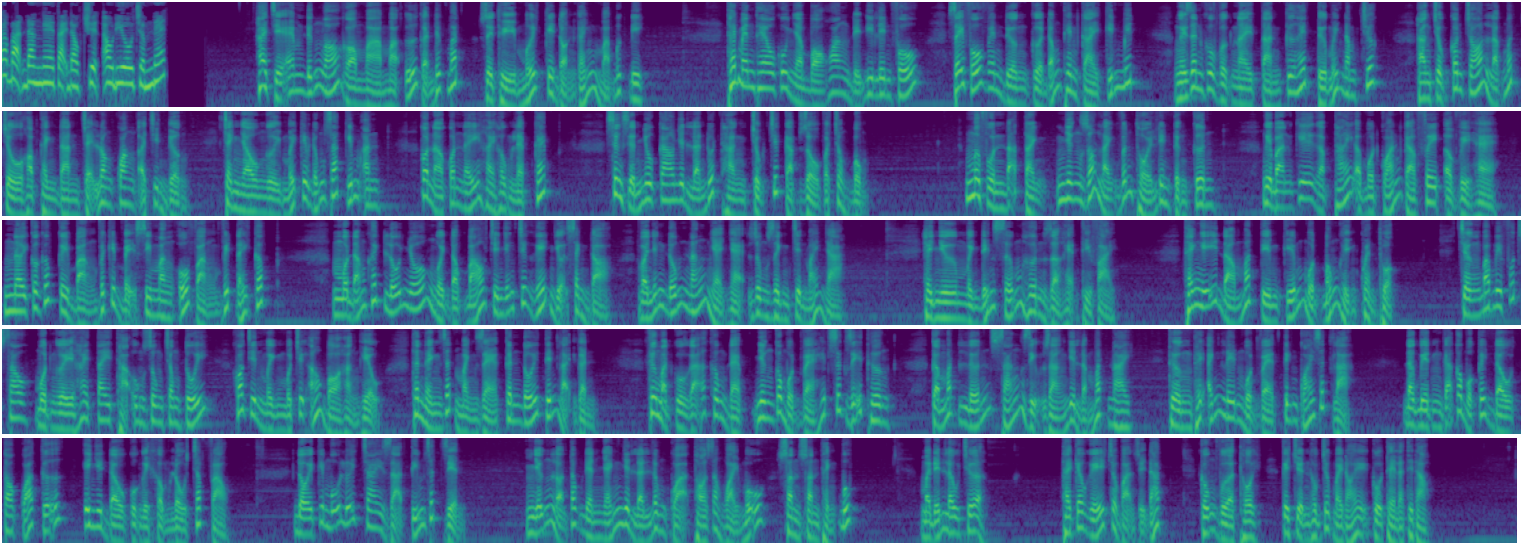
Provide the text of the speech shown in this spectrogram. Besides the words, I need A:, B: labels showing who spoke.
A: Các bạn đang nghe tại đọc chuyện audio.net
B: Hai chị em đứng ngó gò mà mà ứa cả nước mắt, Rồi Thủy mới cây đòn gánh mà bước đi. Thái men theo khu nhà bỏ hoang để đi lên phố. Dãy phố ven đường cửa đóng thiên cài kín mít. Người dân khu vực này tàn cư hết từ mấy năm trước. Hàng chục con chó lạc mất chủ họp thành đàn chạy loang quăng ở trên đường. Tranh nhau người mấy cái đống rác kiếm ăn. Con nào con nấy hai hông lẹp kép Xương sườn nhô cao như là nuốt hàng chục chiếc cạp rổ vào trong bụng. Mưa phùn đã tạnh, nhưng gió lạnh vẫn thổi lên từng cơn. Người bạn kia gặp Thái ở một quán cà phê ở vỉa hè, Nơi có gốc cây bằng với cái bệ xi măng ố vàng vít đáy cốc. Một đám khách lố nhố ngồi đọc báo trên những chiếc ghế nhựa xanh đỏ Và những đốm nắng nhẹ nhẹ rung rinh trên mái nhà. Hình như mình đến sớm hơn giờ hẹn thì phải. Thái nghĩ đảo mắt tìm kiếm một bóng hình quen thuộc. Chừng 30 phút sau, Một người hai tay thả ung dung trong túi, Khoác trên mình một chiếc áo bò hàng hiệu, Thân hình rất mảnh rẻ cân đối tiến lại gần. Khương mặt của gã không đẹp Nhưng có một vẻ hết sức dễ thương. Cả mắt lớn sáng dịu dàng như là mắt nai, Thường thấy ánh lên một vẻ tinh quái rất lạ. Đặc biệt gã có một cái đầu to quá cỡ, Y như đầu của người khổng lồ chắp vào. Đội cái mũ lưới chai dạ tím rất diện. Những lọn tóc đen nhánh như là lông quả thò ra ngoài mũ, Xoăn xoăn thành búp. Mày đến lâu chưa? Thầy kéo ghế cho bạn rồi đáp. Cũng vừa thôi, Cái chuyện hôm trước mày nói cụ thể là thế nào?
